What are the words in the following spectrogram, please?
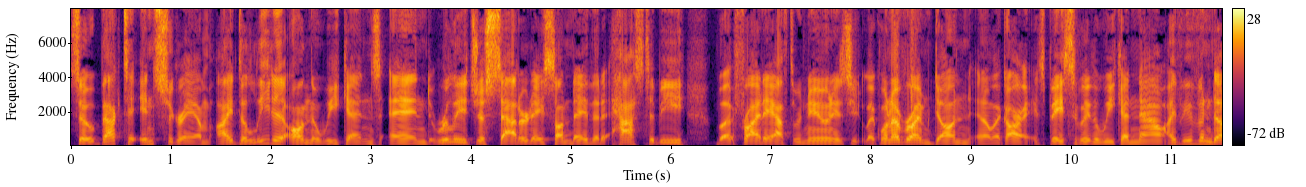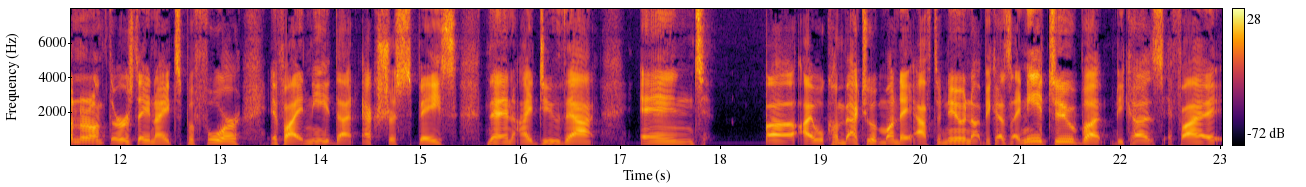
So back to Instagram, I delete it on the weekends and really just Saturday, Sunday that it has to be, but Friday afternoon is like whenever I'm done and I'm like, all right, it's basically the weekend now. I've even done it on Thursday nights before. If I need that extra space, then I do that and uh, I will come back to it Monday afternoon, not because I need to, but because if I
